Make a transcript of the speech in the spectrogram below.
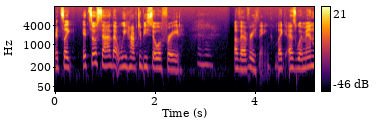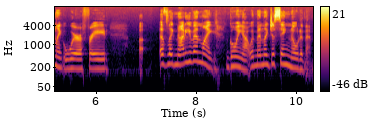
it's like it's so sad that we have to be so afraid of everything. Like as women, like we're afraid uh, of like not even like going out with men, like just saying no to them.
